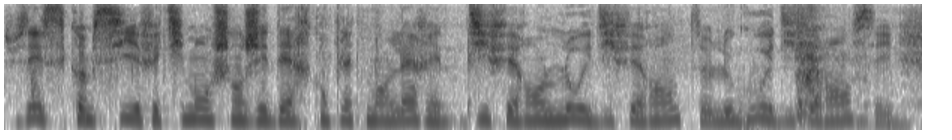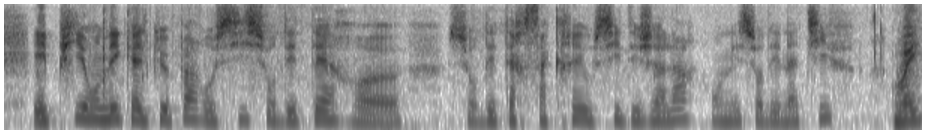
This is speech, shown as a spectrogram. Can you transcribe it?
tu sais, c'est comme si effectivement on changeait d'air complètement. L'air est différent, l'eau est différente, le goût est différent. Et puis on est quelque part aussi sur des terres, euh, sur des terres sacrées aussi déjà là. On est sur des natifs. Oui.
